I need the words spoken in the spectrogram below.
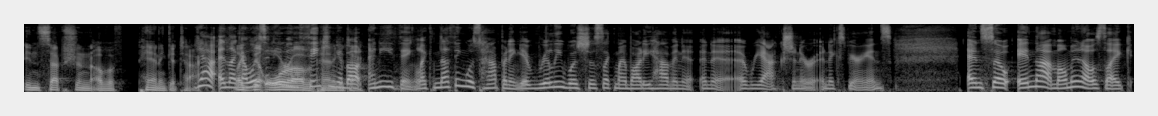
inception of a panic attack. Yeah, and like, Like I wasn't even thinking about attack. anything. Like nothing was happening. It really was just like my body having a, an, a reaction or an experience. And so in that moment, I was like,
